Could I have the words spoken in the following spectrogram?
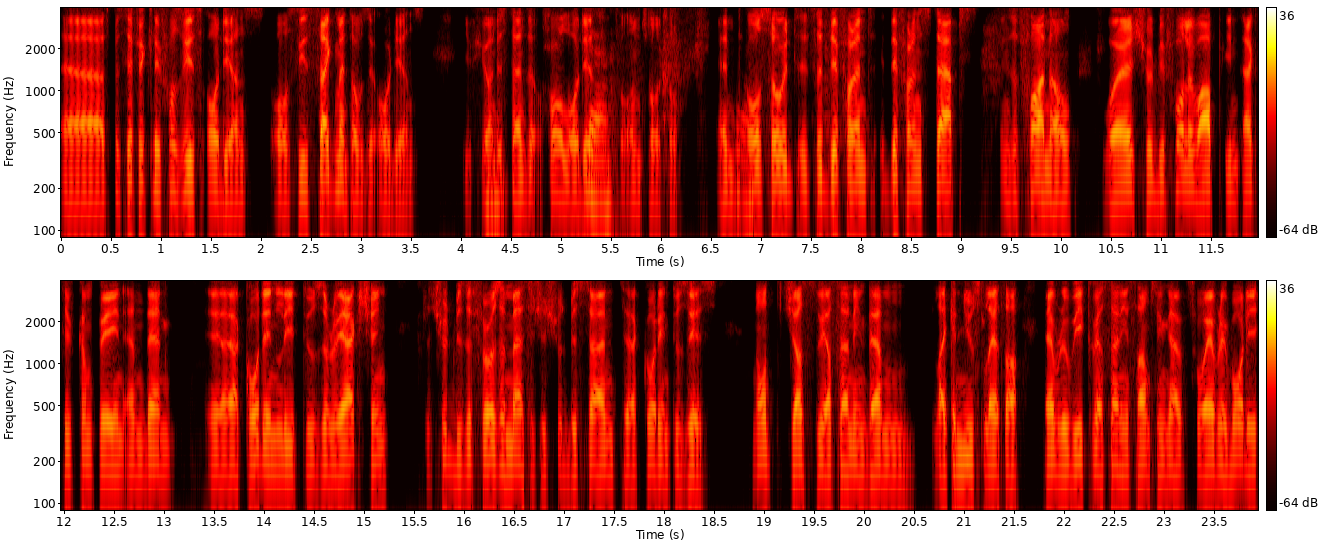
uh, specifically for this audience or this segment of the audience, if you Mm. understand the whole audience Yeah. in on total. And Yeah. also it, it's a different, different steps in the funnel where it should be follow up in active campaign and then uh, accordingly to the reaction, it should be the further message it should be sent according to this. Not just we are sending them like a newsletter every week. We are sending something for everybody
